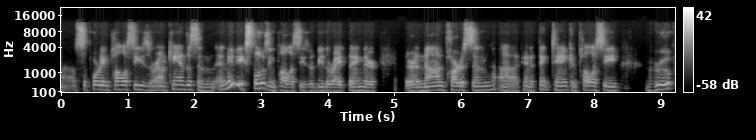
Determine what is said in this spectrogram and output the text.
uh, supporting policies around Kansas and and maybe exposing policies would be the right thing. They're they're a nonpartisan uh, kind of think tank and policy group.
